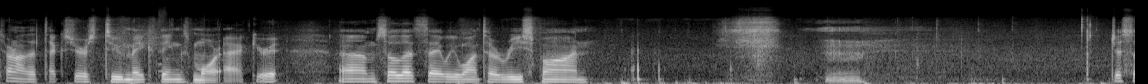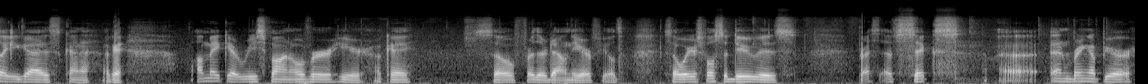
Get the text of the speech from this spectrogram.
turn on the textures to make things more accurate. Um, so let's say we want to respawn. Mm, just so you guys kind of okay. I'll make it respawn over here okay? So further down the airfield. So what you're supposed to do is press F6 uh, and bring up your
